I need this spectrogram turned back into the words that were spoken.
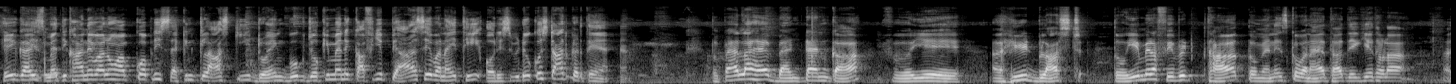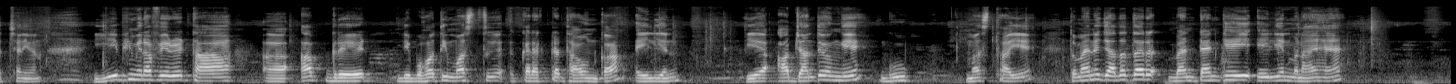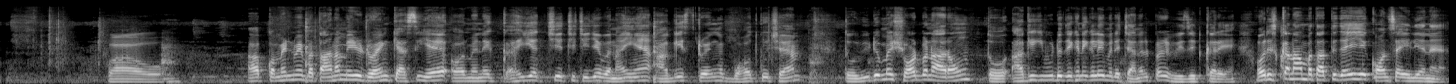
हे hey guys मैं दिखाने वाला हूँ आपको अपनी सेकंड क्लास की ड्राइंग बुक जो कि मैंने काफ़ी प्यार से बनाई थी और इस वीडियो को स्टार्ट करते हैं। तो पहला है बेंटन का, ये हीट ब्लास्ट तो ये मेरा फेवरेट था तो मैंने इसको बनाया था। देखिए थोड़ा अच्छा नहीं बना। ये भी मेरा फेवरेट था अपग्रेड ये बहुत ही मस्त करेक्टर था उनका एलियन ये आप जानते होंगे, गूप मस्त था ये। तो मैंने ज़्यादातर बेंटन के ही एलियन बनाए हैं। वाओ आप कमेंट में बताना मेरी ड्राइंग कैसी है और मैंने कई अच्छी अच्छी चीज़ें बनाई हैं। आगे इस ड्राइंग में बहुत कुछ है। तो वीडियो मैं शॉर्ट बना रहा हूँ। तो आगे की वीडियो देखने के लिए मेरे चैनल पर विज़िट करें। और इसका नाम बताते जाइए, ये कौन सा एलियन है?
